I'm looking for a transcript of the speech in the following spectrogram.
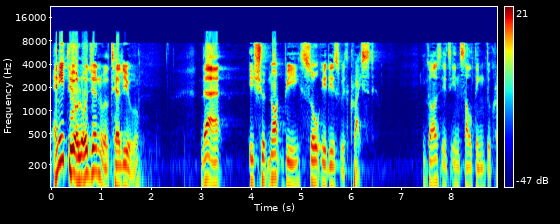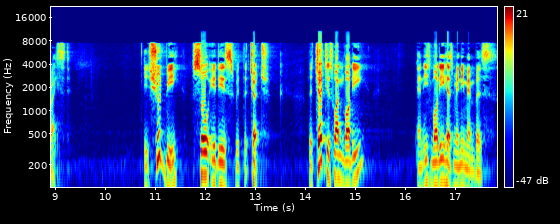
Any theologian will tell you that it should not be so it is with Christ. Because it's insulting to Christ. It should be so it is with the church. The church is one body, and each body has many members.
